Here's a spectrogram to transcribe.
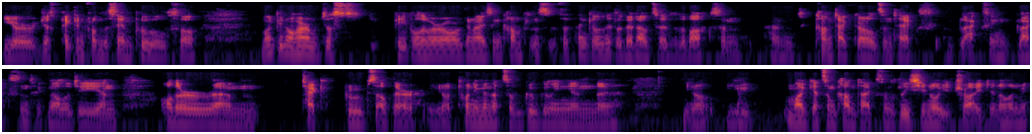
you're just picking from the same pool. So might be no harm just people who are organizing conferences to think a little bit outside of the box and, and contact girls in tech, blacks in blacks in technology and other um, tech groups out there. You know, twenty minutes of googling and uh, you know you might get some contacts and at least you know you tried. You know what I mean?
